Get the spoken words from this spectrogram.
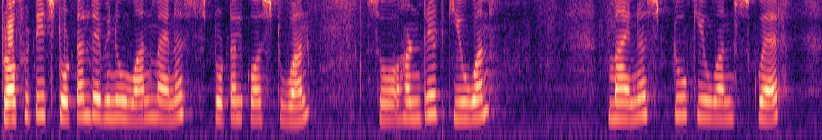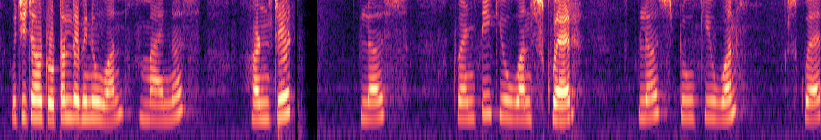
Profit is total revenue 1 minus total cost 1. So, 100 Q1 minus 2 Q1 square which is our total revenue 1 minus 100 plus 20 Q1 square plus 2 Q1 square.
